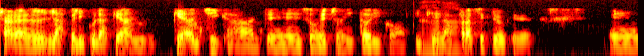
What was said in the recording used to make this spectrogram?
ya la- las películas quedan quedan chicas ante esos hechos históricos así Es que verdad. la frase creo que eh,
